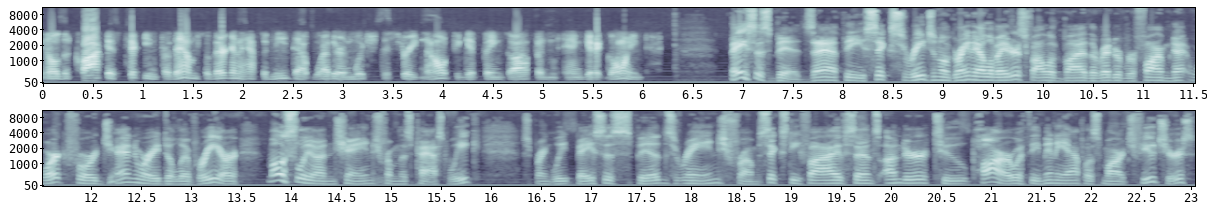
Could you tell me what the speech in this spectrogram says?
you know the clock is ticking for them. So they're going to have to need that weather in which to straighten out to get things off and and get it going. Basis bids at the six regional grain elevators, followed by the Red River Farm Network for January delivery, are mostly unchanged from this past week. Spring wheat basis bids range from 65 cents under to par with the Minneapolis March futures.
